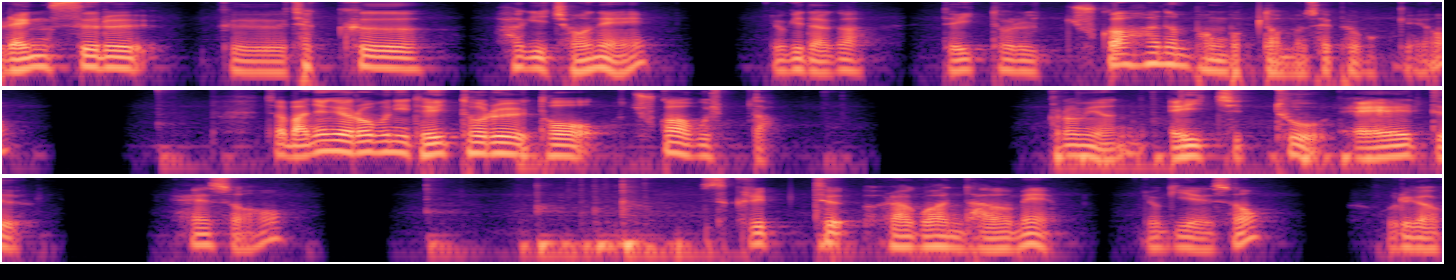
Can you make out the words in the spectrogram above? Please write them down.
length를 그 체크하기 전에 여기다가 데이터를 추가하는 방법도 한번 살펴볼게요. 자, 만약에 여러분이 데이터를 더 추가하고 싶다. 그러면 h2 add 해서 script라고 한 다음에 여기에서 우리가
